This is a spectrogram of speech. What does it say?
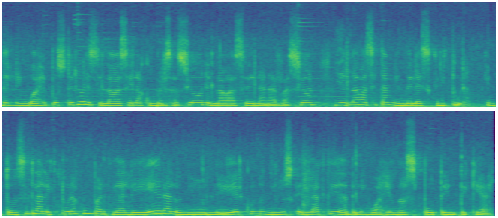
del lenguaje posterior, es la base de la conversación, es la base de la narración y es la base también de la escritura. Entonces la lectura compartida, leer a los niños, leer con los niños es la actividad de lenguaje más potente que hay.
